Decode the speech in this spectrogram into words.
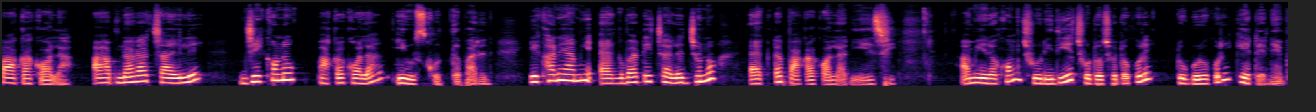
পাকা কলা। আপনারা চাইলে যে কোনো পাকা কলা ইউজ করতে পারেন। এখানে আমি এক বাটি চালের জন্য একটা পাকা কলা নিয়েছি। আমি এরকম ছুরি দিয়ে ছোট ছোট করে টুকরো করে কেটে নেব।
